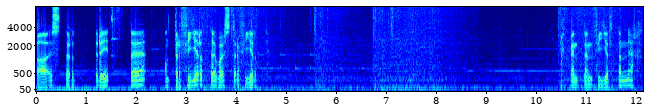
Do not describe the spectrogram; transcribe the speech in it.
Da ist der dritte und der vierte. Wo ist der vierte? Ich finde den vierten nicht.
